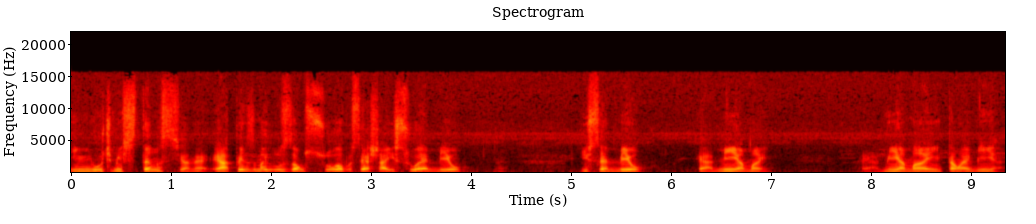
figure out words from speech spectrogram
em, última instância, né, é apenas uma ilusão sua você achar isso é meu. Né? Isso é meu, é a minha mãe. É a minha mãe, então é minha.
